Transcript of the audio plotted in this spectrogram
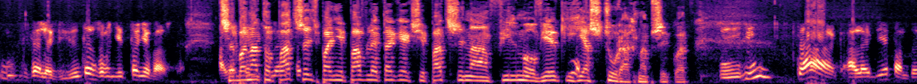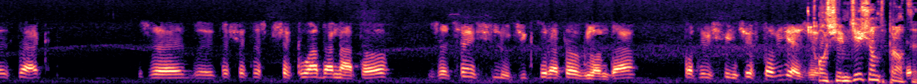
w telewizji, to, nie, to nieważne. Ale Trzeba na to pomyślałem patrzeć, panie Pawle, tak jak się patrzy na filmy o wielkich jaszczurach na przykład. Mhm, tak, ale wie pan, to jest tak, że y, to się też przekłada na to, że część ludzi, która to ogląda, po tym święcie w to wierzy. 80%.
